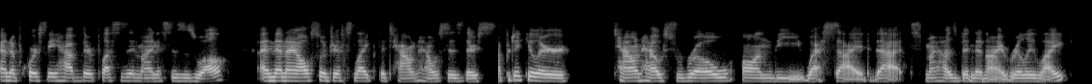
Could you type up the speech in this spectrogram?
And of course, they have their pluses and minuses as well. And then I also just like the townhouses. There's a particular townhouse row on the west side that my husband and I really like.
